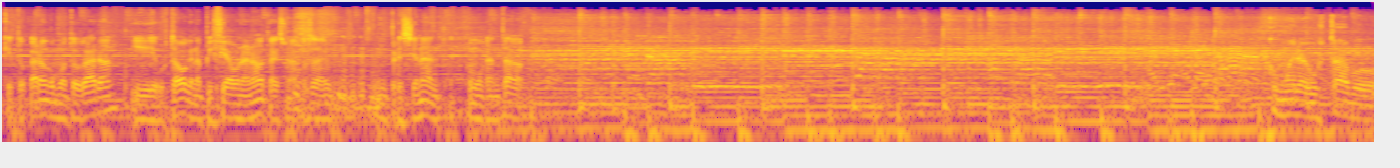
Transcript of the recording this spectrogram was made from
que, tocaron como tocaron. Y de Gustavo que no pifiaba una nota, que es una cosa impresionante, como cantaba. Gustavo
